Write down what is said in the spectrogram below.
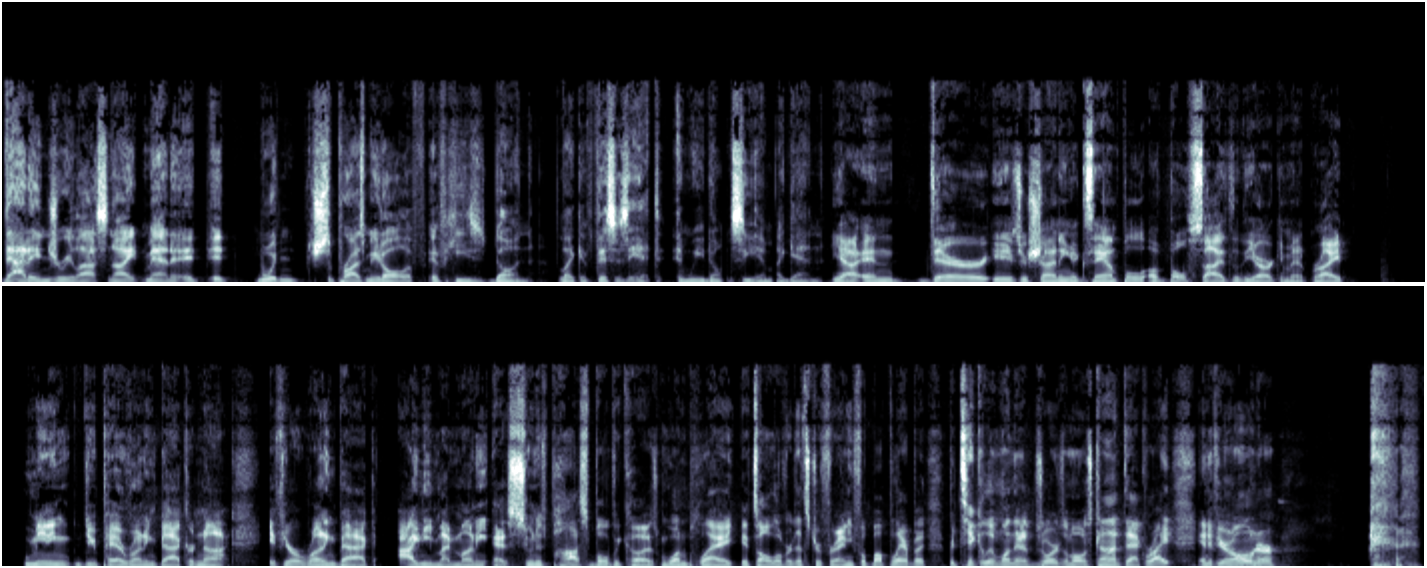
that injury last night? Man, it it wouldn't surprise me at all if if he's done. Like if this is it and we don't see him again. Yeah, and there is your shining example of both sides of the argument, right? Meaning, do you pay a running back or not? If you're a running back, I need my money as soon as possible because one play, it's all over. That's true for any football player, but particularly one that absorbs the most contact, right? And if you're an owner,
